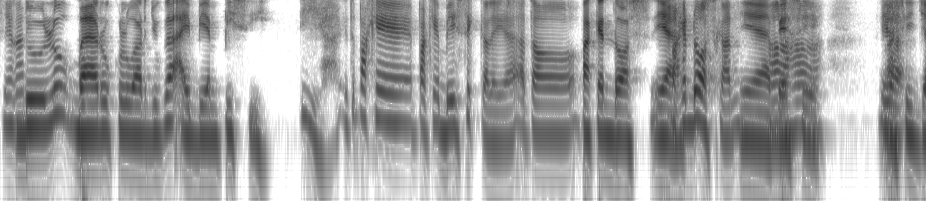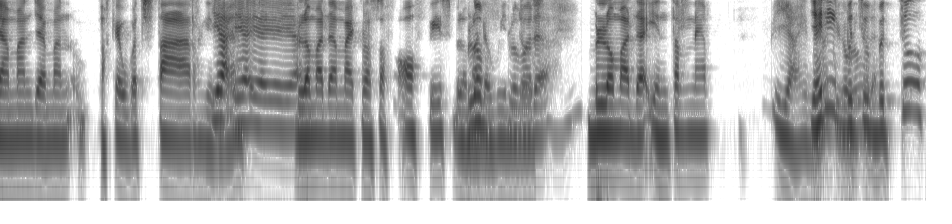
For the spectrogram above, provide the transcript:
Ya kan? Dulu baru keluar juga IBM PC. Iya, itu pakai pakai basic kali ya atau Pakai DOS, ya. pakai DOS kan? Iya, basic. ah, Iya. Masih zaman-zaman pakai WordStar gitu Iya, kan. iya, iya, iya. iya. Belum ada Microsoft Office, belum, belum, ada Windows, belum ada. belum ada internet. Iya, Jadi betul-betul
